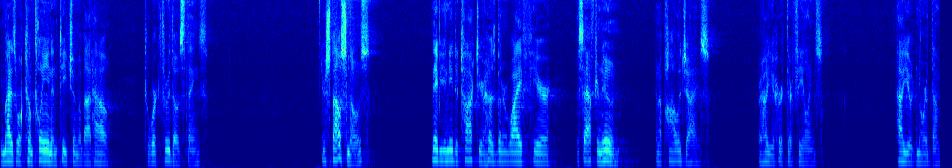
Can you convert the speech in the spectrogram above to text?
You might as well come clean and teach them about how to work through those things. Your spouse knows. Maybe you need to talk to your husband or wife here this afternoon and apologize for how you hurt their feelings, how you ignored them,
